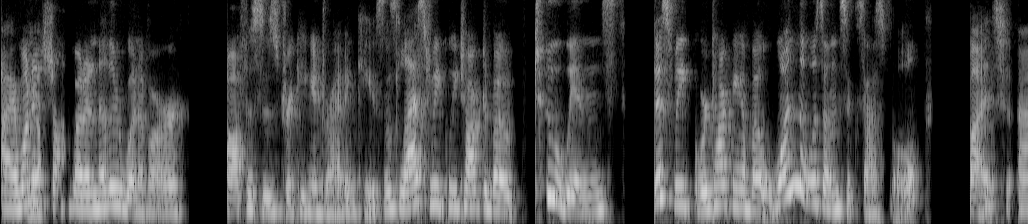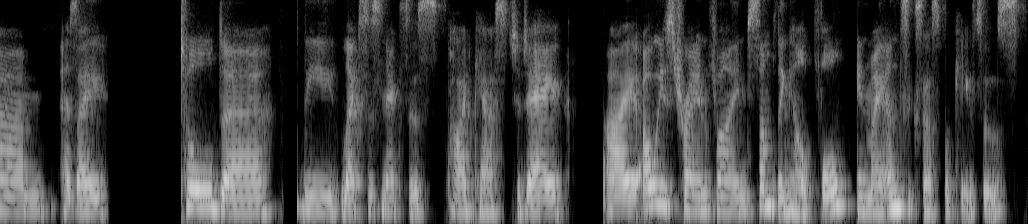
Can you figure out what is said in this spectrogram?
I wanted yeah. to talk about another one of our office's drinking and driving cases. Last week we talked about two wins. This week we're talking about one that was unsuccessful, but um, as I told uh, the LexisNexis podcast today, I always try and find something helpful in my unsuccessful cases.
